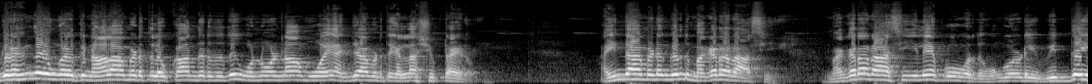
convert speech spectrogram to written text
கிரகங்கள் உங்களுக்கு நாலாம் இடத்துல உட்கார்ந்துருந்தது ஒன்று ஒன்றா மூவாய் அஞ்சாம் இடத்துக்கு எல்லாம் ஷிஃப்ட் ஆகிடும் ஐந்தாம் இடங்கிறது மகர ராசி. மகர ராசியிலே போகிறது உங்களுடைய வித்தை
